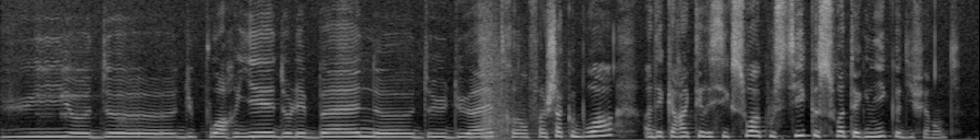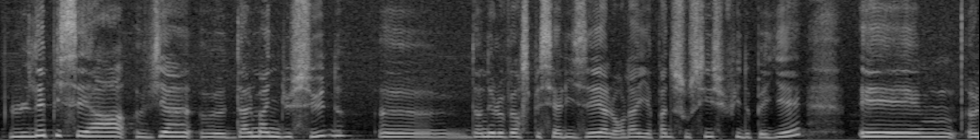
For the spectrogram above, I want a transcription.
buis, de, du poirier, de l'ébène, du, du hêtre. Enfin, chaque bois a des caractéristiques soit acoustiques, soit techniques différentes. L'épicéa vient d'Allemagne du Sud, euh, d'un éleveur spécialisé. Alors là, il n'y a pas de souci, il suffit de payer. Et euh,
